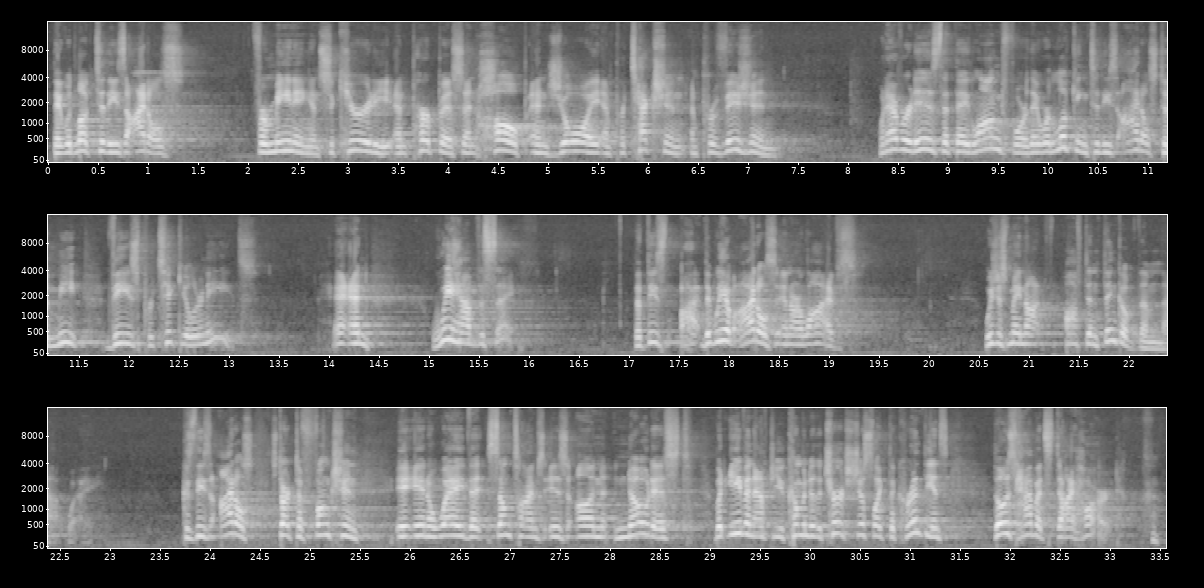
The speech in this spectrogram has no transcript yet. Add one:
They would look to these idols for meaning and security and purpose and hope and joy and protection and provision. Whatever it is that they longed for, they were looking to these idols to meet these particular needs. And we have the same. That, these, that we have idols in our lives. We just may not often think of them that way. Because these idols start to function in a way that sometimes is unnoticed. But even after you come into the church, just like the Corinthians, those habits die hard.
